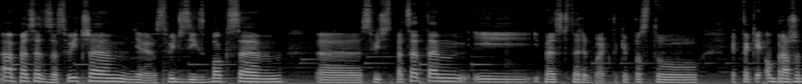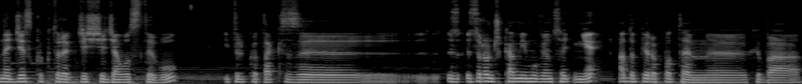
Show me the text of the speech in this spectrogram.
a, PC ze Switchem, nie wiem, Switch z Xboxem, e, Switch z PC-tem i, i PS4 było jak takie po prostu, jak takie obrażone dziecko, które gdzieś siedziało z tyłu i tylko tak z, z, z rączkami mówiące nie, a dopiero potem e, chyba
